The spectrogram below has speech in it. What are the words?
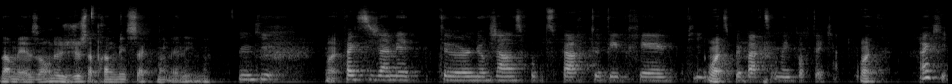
dans la maison. J'ai juste à prendre mes sacs m'en aller. OK. Ouais. Fait que si jamais tu as une urgence, il faut que tu partes, tout est prêt. Puis, tu peux partir n'importe quand. Oui. OK.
